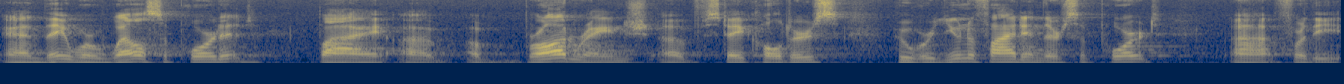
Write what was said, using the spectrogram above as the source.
and they were well supported by a, a broad range of stakeholders who were unified in their support uh, for the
